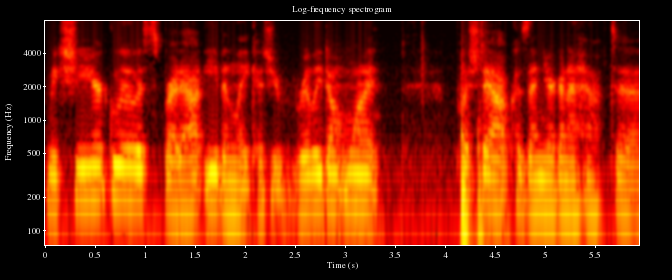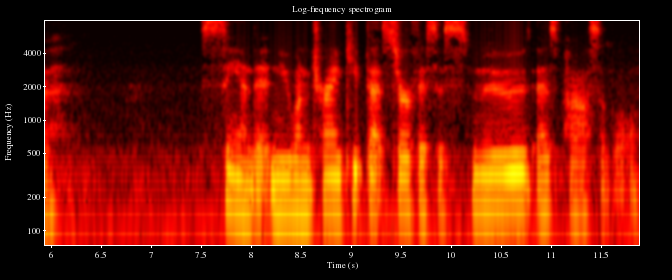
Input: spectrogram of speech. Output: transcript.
Make sure your glue is spread out evenly because you really don't want it pushed out because then you're going to have to sand it and you want to try and keep that surface as smooth as possible.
